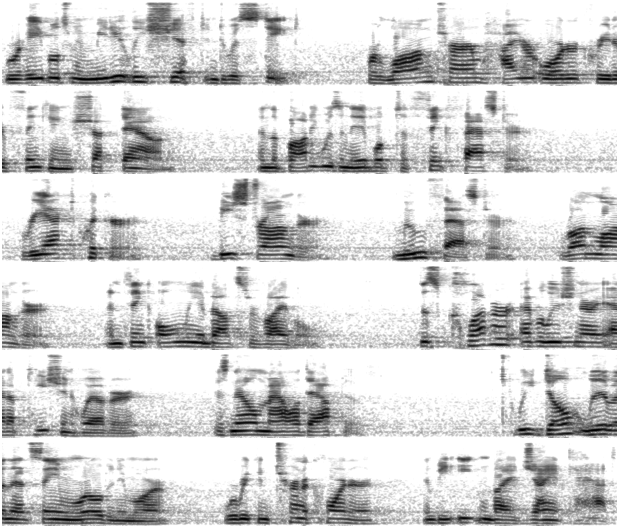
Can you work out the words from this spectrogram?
were able to immediately shift into a state where long term, higher order creative thinking shut down and the body was enabled to think faster, react quicker, be stronger, move faster, run longer, and think only about survival. This clever evolutionary adaptation, however, is now maladaptive. We don't live in that same world anymore where we can turn a corner and be eaten by a giant cat.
